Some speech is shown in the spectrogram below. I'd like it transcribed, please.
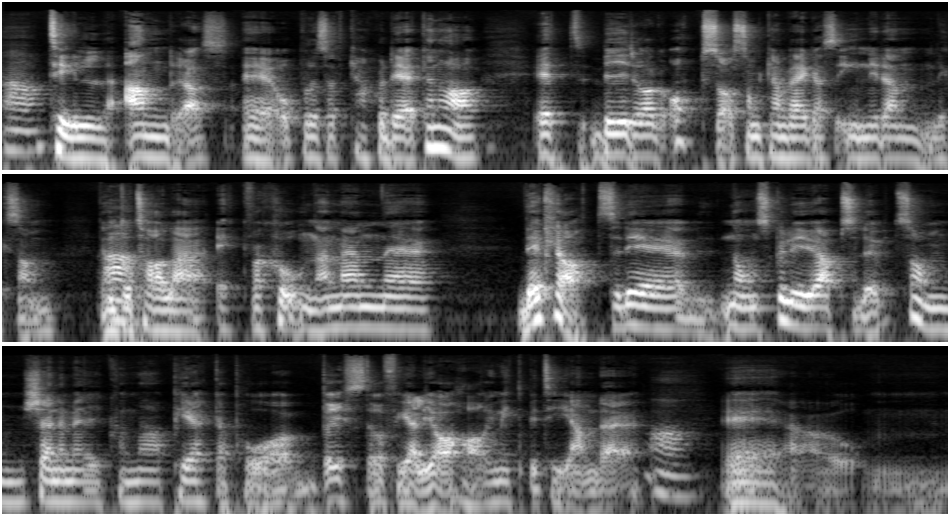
Ja. till andras. Eh, och på det sättet kanske det kan ha ett bidrag också som kan vägas in i den, liksom, den Ja. totala ekvationen. Men eh, det är klart, det, någon skulle ju absolut som känner mig kunna peka på brister och fel jag har i mitt beteende. Ja. Eh, mm,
